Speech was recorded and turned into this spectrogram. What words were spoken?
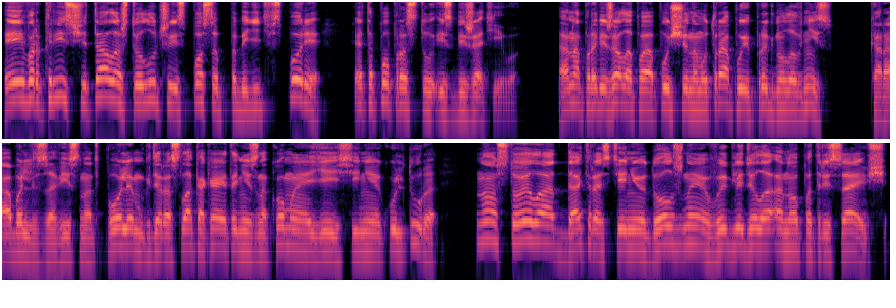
Эйвор Крис считала, что лучший способ победить в споре — это попросту избежать его. Она пробежала по опущенному трапу и прыгнула вниз. Корабль завис над полем, где росла какая-то незнакомая ей синяя культура, но стоило отдать растению должное, выглядело оно потрясающе.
